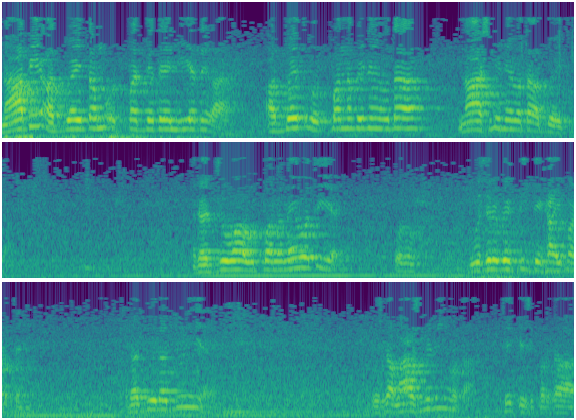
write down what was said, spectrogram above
ना भी अद्वैतम उत्पद्यते लिए थे अद्वैत उत्पन्न भी नहीं होता, नाश भी नहीं होता अद्वैत का। रज्जु वहाँ उत्पन्न नहीं होती है दूसरे व्यक्ति दिखाई पड़ते हैं। रज्जु रज्जु ही है। उसका नाश भी नहीं होता। ठीक इसी प्रकार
